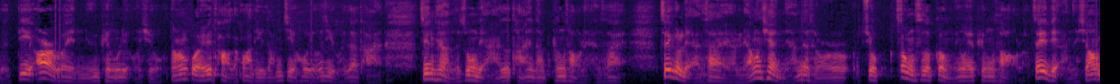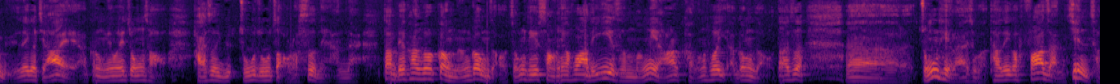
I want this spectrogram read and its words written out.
的第二位女乒领袖。当然，关于她的话题，咱们今后有机会再谈。今天的重点还是谈一谈乒超联赛。这个联赛呀，两千年的时候就正式更名为乒超了。这点呢，相比这个甲 A 啊更名为中超，还是足足早了四年的。但别看说更名更早，整体商业化的意思萌芽可能说也更早。但是，呃，总体来说，它这个发发展进程、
